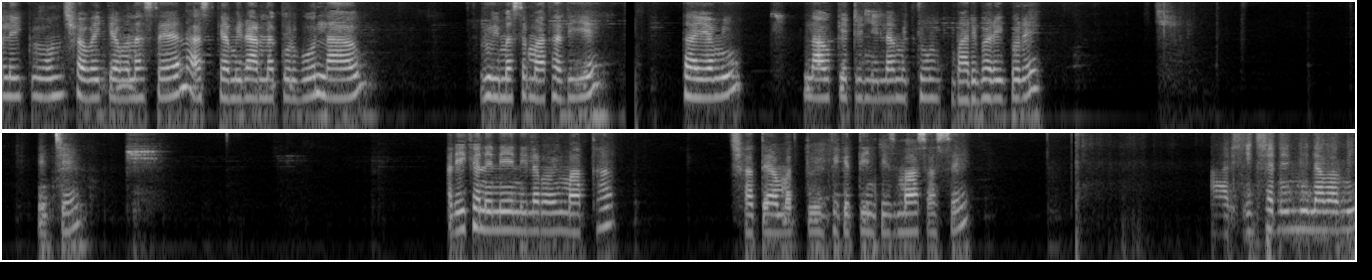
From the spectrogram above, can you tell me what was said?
আলাইকুম, সবাই কেমন আছেন? আজকে আমি রান্না করব লাউ, রুই মাছের মাথা দিয়ে। তাই আমি লাউ কেটে নিলাম একটু ভারী ভারী করে। আর এখানে নিয়ে নিলাম আমি মাথা, সাথে আমার দুই থেকে তিন পিস মাছ আছে। আর এখানে নিলাম আমি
